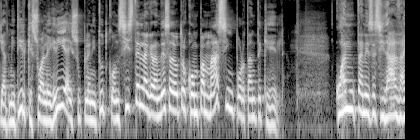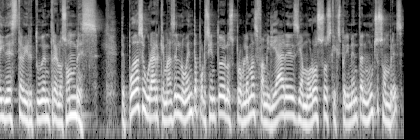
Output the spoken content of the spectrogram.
y admitir que su alegría y su plenitud consiste en la grandeza de otro compa más importante que él. ¿Cuánta necesidad hay de esta virtud entre los hombres? Te puedo asegurar que más del 90% de los problemas familiares y amorosos que experimentan muchos hombres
